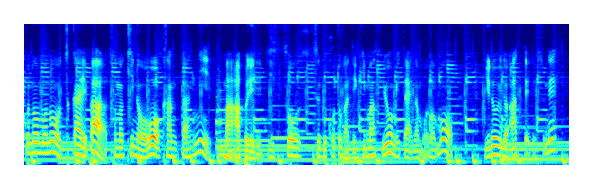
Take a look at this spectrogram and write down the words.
このものを使えば、その機能を簡単に、まあ、アプリで実装することができますよみたいなものもいろいろあってですね、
